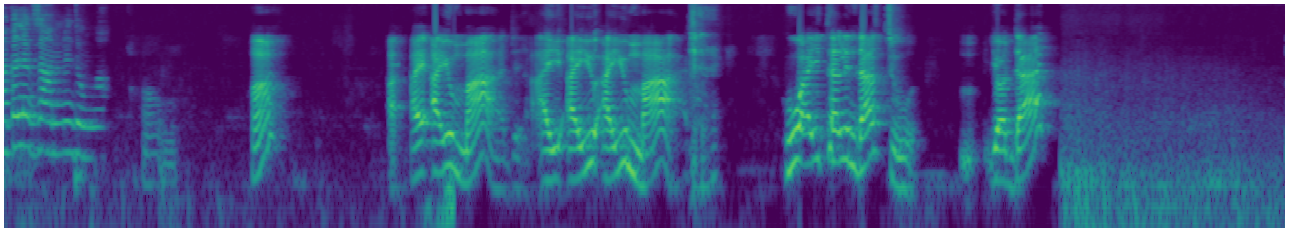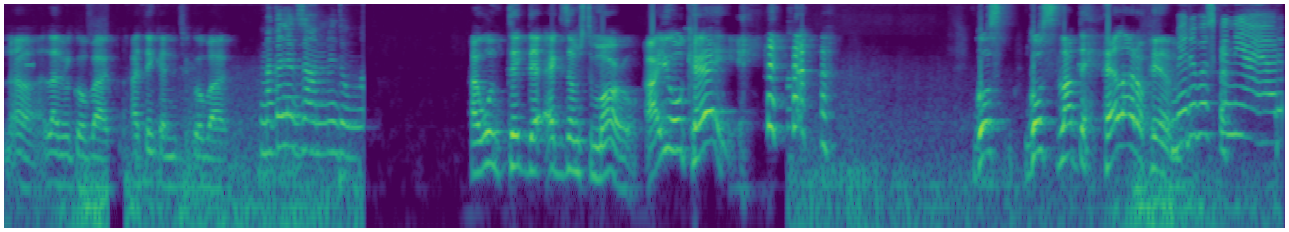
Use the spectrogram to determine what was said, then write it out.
मैं कल एग्जाम नहीं दूंगा। um, Huh? Are, are you mad? Are, are you are you mad? Who are you telling that to? Your dad? No let me go back. I think i need to go back. मैं कल एग्जाम नहीं दूंगा। I won't take the exams tomorrow. Are you okay? go go slap the hell out of him. मेरे बस के नहीं आया यार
